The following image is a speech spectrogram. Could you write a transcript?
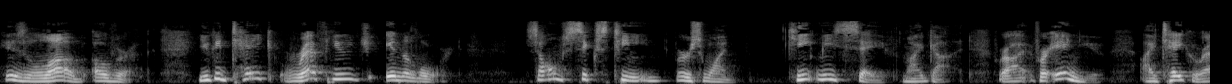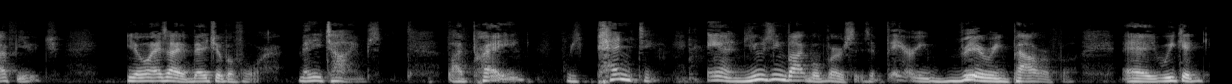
His love over us. You can take refuge in the Lord. Psalm 16 verse 1. Keep me safe, my God, for I, for in you I take refuge, you know, as I have mentioned before, many times, by praying, repenting, and using Bible verses. Very, very powerful. And we could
